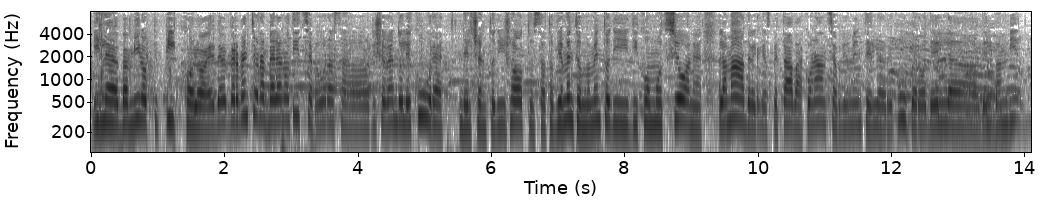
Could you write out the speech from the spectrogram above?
il bambino più piccolo ed è veramente una bella notizia. Ora sta ricevendo le cure del 118, è stato ovviamente un momento di, di commozione. La madre che aspettava con ansia ovviamente il recupero del, del bambino.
